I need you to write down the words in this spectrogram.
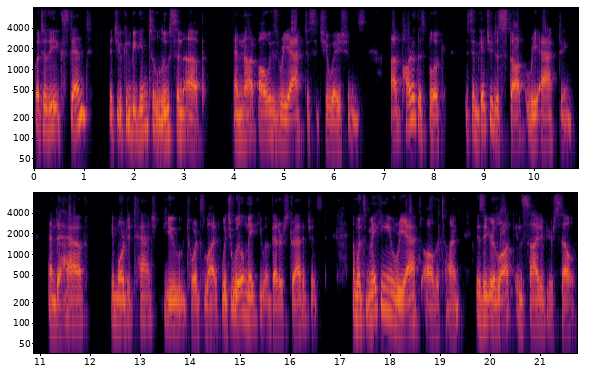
But to the extent that you can begin to loosen up and not always react to situations, uh, part of this book is to get you to stop reacting and to have a more detached view towards life, which will make you a better strategist. And what's making you react all the time is that you're locked inside of yourself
